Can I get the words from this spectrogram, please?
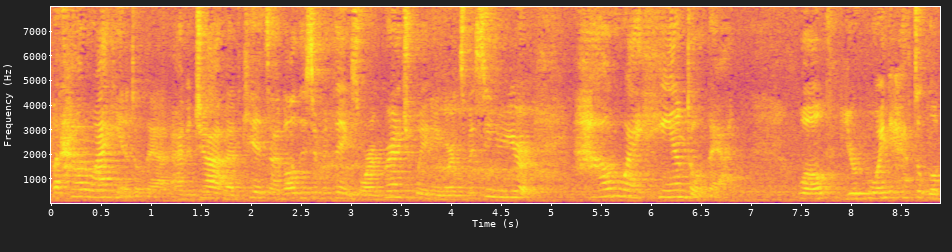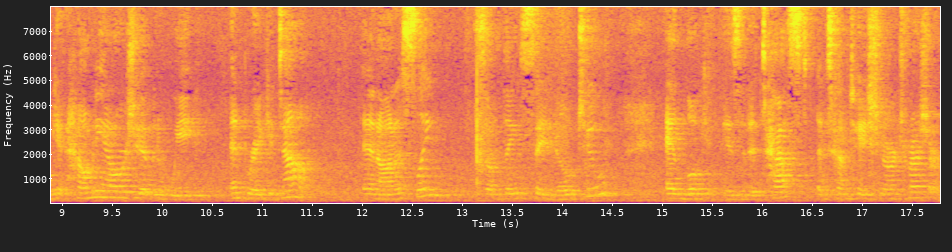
but how do I handle that? I have a job, I have kids, I have all these different things, or I'm graduating, or it's my senior year. How do I handle that? Well, you're going to have to look at how many hours you have in a week and break it down. And honestly, some things say no to, and look, is it a test, a temptation, or a treasure?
